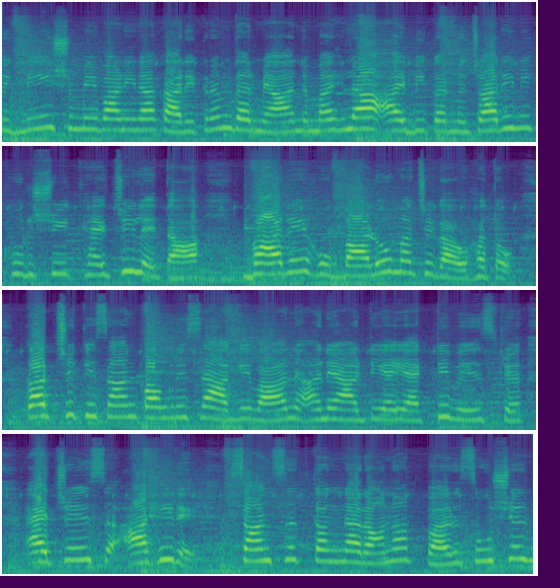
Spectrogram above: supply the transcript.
જિગ્નેશ મેવાણીના કાર્યક્રમ દરમિયાન મહિલા આઈબી કર્મચારીની ખુરશી ખેંચી લેતા ભારે હોબાળો મચી ગયો હતો. કચ્છ કિસાન કોંગ્રેસના આગેવાન અને આરટીઆઈ એક્ટિવિસ્ટ એચ એસ આહિરે સાંસદ કંગના રનૌત પર સોશિયલ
